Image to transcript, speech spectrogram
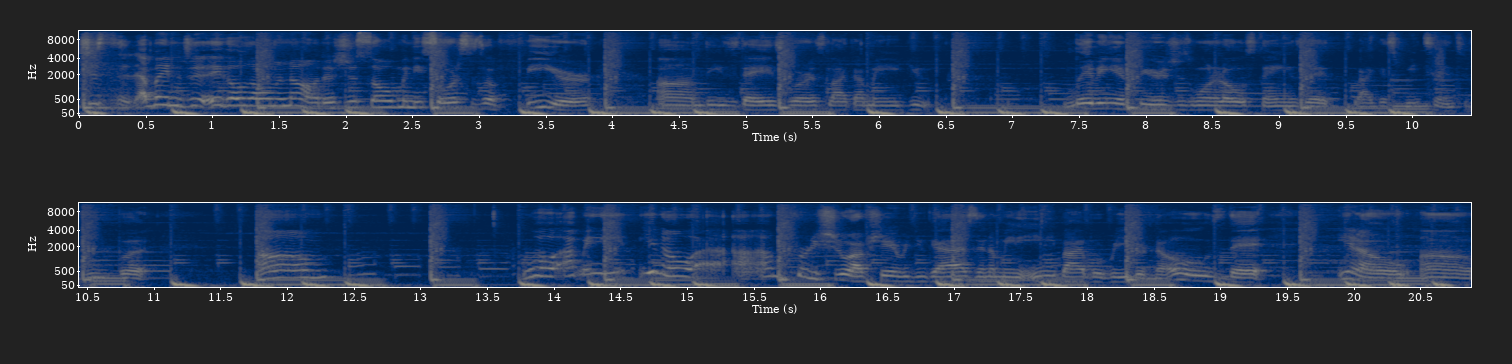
just, I mean, it goes on and on. There's just so many sources of fear um, these days where it's like, I mean, you living in fear is just one of those things that I guess we tend to do. But, um, well, I mean, you know, I, am pretty sure I've shared with you guys, and I mean, any Bible reader knows that, you know, um,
